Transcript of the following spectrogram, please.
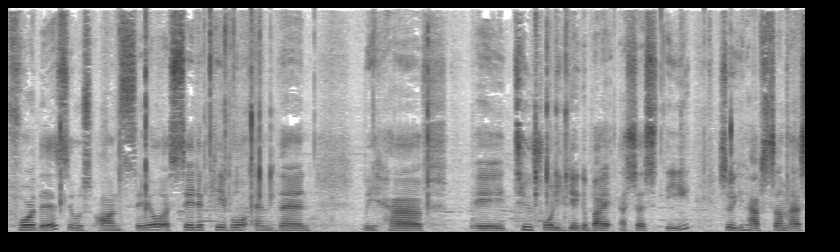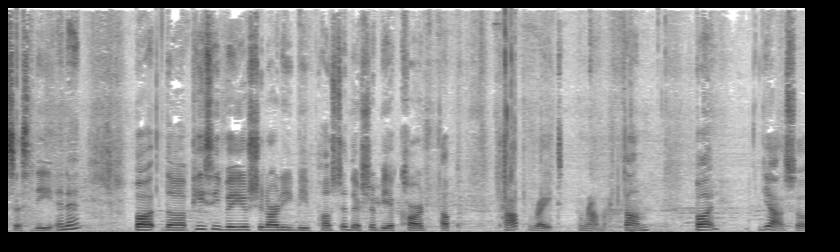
for this it was on sale a SATA cable, and then we have a 240 gigabyte SSD, so we can have some SSD in it. But the PC video should already be posted. There should be a card up top right around my thumb. But yeah, so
